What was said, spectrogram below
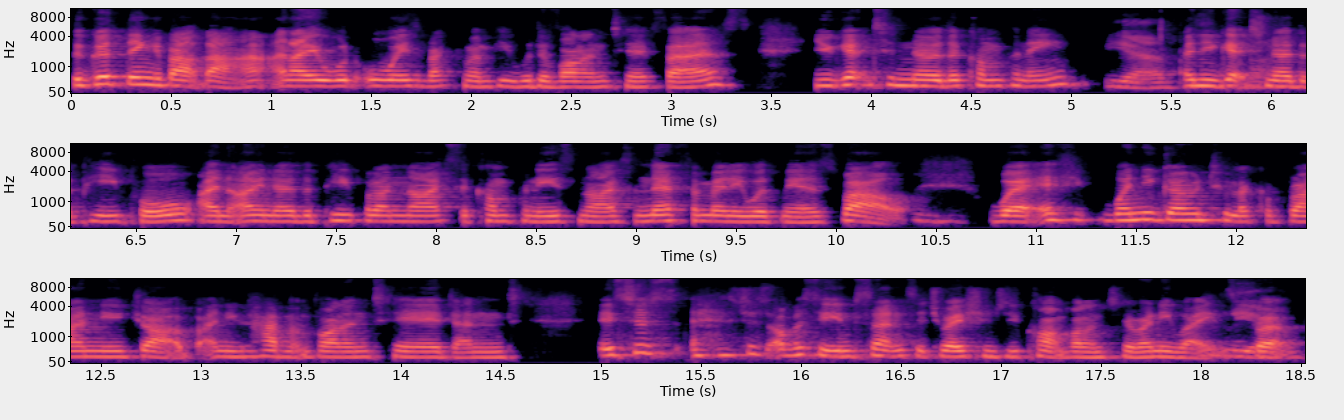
the good thing about that, and I would always recommend people to volunteer first, you get to know the company Yeah. and you get to know the people. And I know the people are nice, the company is nice, and they're familiar with me as well. Mhm. Where if when you go into like a brand new job and you haven't volunteered, and it's just it's just obviously in certain situations you can't volunteer anyways, Yeah. but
